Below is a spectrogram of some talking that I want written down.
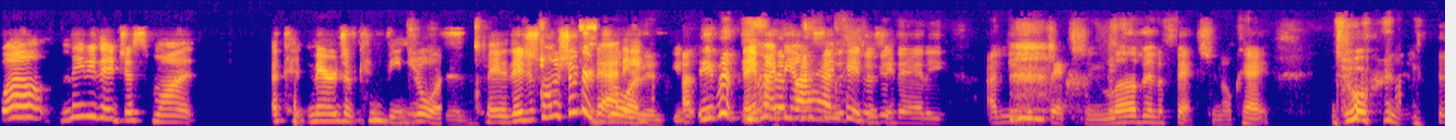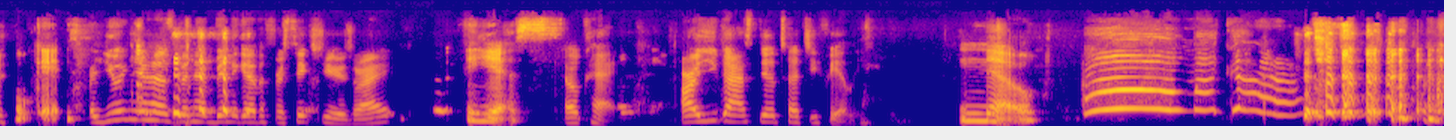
Well, maybe they just want a con- marriage of convenience. Jordan. Maybe they just want a sugar daddy. Jordan. I- uh, even They even might if be on I the had same a page as sugar you. daddy, I need affection, love, and affection. Okay, Jordan. Okay. You and your husband have been together for six years, right? Yes. Okay. Are you guys still touchy feely? No. Oh my god.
